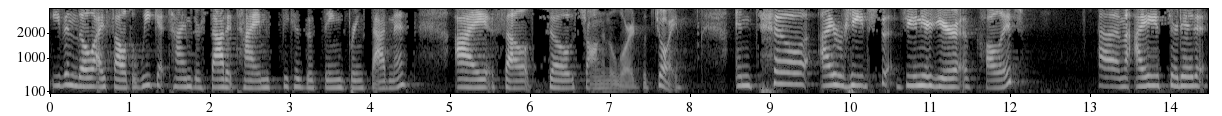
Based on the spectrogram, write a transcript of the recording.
even though I felt weak at times or sad at times, because those things bring sadness, I felt so strong in the Lord with joy. Until I reached junior year of college, um, I started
